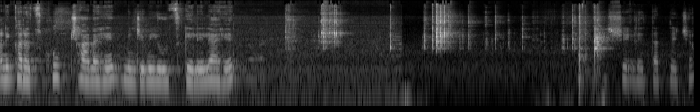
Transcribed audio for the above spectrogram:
आणि खरंच खूप छान आहेत. म्हणजे मी यूज केलेले आहेत. शेड येतात त्याच्या.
